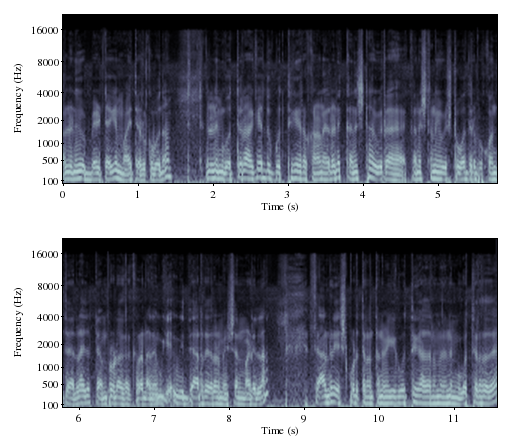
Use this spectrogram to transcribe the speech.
ಅಲ್ಲಿ ನೀವು ಭೇಟಿಯಾಗಿ ಮಾಹಿತಿ ತಿಳ್ಕೊಬೋದು. ಅಲ್ಲಿ ನಿಮ್ಗೆ ಗೊತ್ತಿರೋ ಹಾಗೆ, ಇದು ಗೊತ್ತಿಗೆ ಇರೋ ಕಾರಣ ಇರಲಿ ಕನಿಷ್ಠ ವಿರ, ಕನಿಷ್ಠ ನೀವು ಇಷ್ಟು ಓದಿರಬೇಕು ಅಂತ ಎಲ್ಲ ಇದು ಟೆಂಪ್ರೋಡ್ ಆಗೋ ಕಾರಣ ನಿಮಗೆ ವಿದ್ಯಾರ್ಥಿ ಇದರಲ್ಲಿ ಮೆನ್ಷನ್ ಮಾಡಿಲ್ಲ. ಸ್ಯಾಲ್ರಿ ಎಷ್ಟು ಕೊಡ್ತಾರೆ ಅಂತ ನಿಮಗೆ ಗೊತ್ತಿಗೆ ಅದರ ಮೇಲೆ ನಿಮ್ಗೆ ಗೊತ್ತಿರ್ತದೆ.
